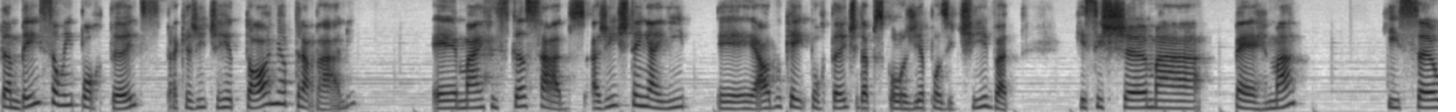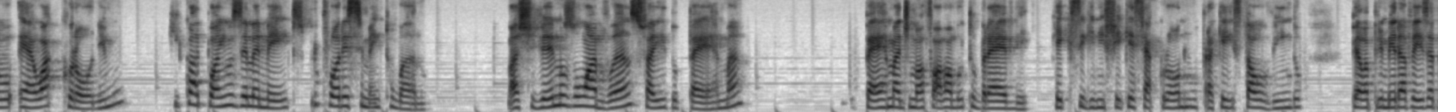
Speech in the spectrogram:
também são importantes para que a gente retorne ao trabalho é, mais descansados. A gente tem aí é, algo que é importante da psicologia positiva, que se chama PERMA, que são, é o acrônimo que compõe os elementos para o florescimento humano. nós tivemos um avanço aí do PERMA, PERMA de uma forma muito breve. O que, que significa esse acrônimo para quem está ouvindo pela primeira vez a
